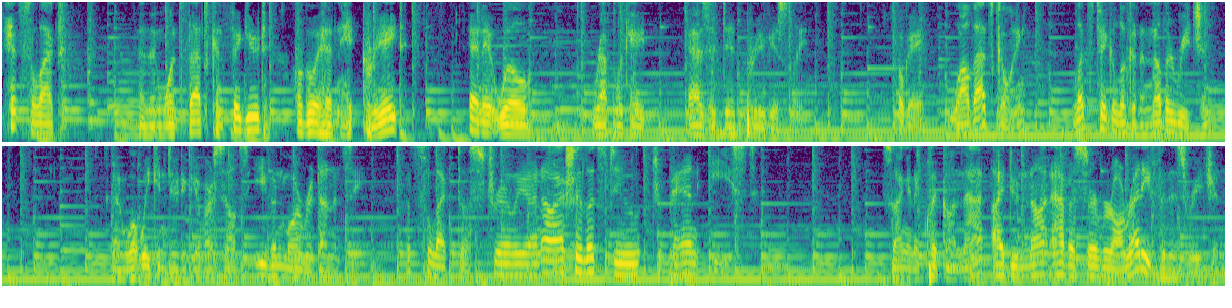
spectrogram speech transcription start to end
hit select, and then once that's configured, I'll go ahead and hit create, and it will replicate as it did previously. Okay, while that's going, let's take a look at another region and what we can do to give ourselves even more redundancy. Let's select Australia. Now actually let's do Japan East. So I'm going to click on that. I do not have a server already for this region,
